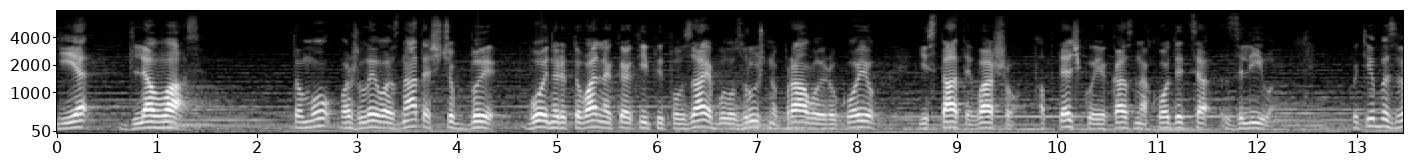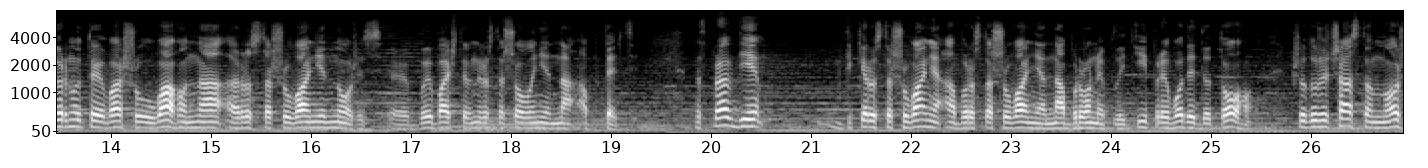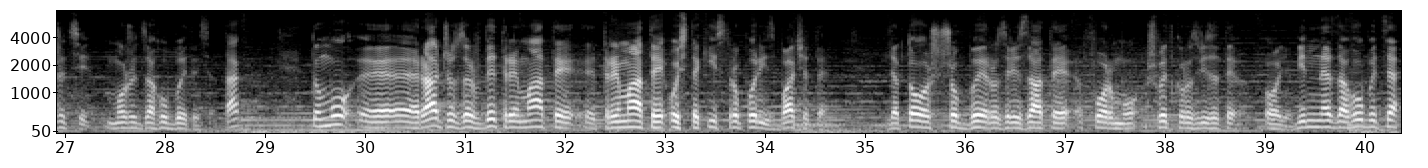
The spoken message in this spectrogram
є для вас. Тому важливо знати, щоб воїну-рятувальнику, який підповзає, було зручно правою рукою дістати вашу аптечку, яка знаходиться зліва. Хотів би звернути вашу увагу на розташування ножиць. Е, Ви бачите, вони розташовані на аптечці. Насправді, таке розташування або розташування на бронеплиті приводить до того, що дуже часто ножиці можуть загубитися. Так? Тому е, раджу завжди тримати, е, тримати ось такий стропоріз, бачите, для того, щоб розрізати форму, швидко розрізати одяг. Він не загубиться,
